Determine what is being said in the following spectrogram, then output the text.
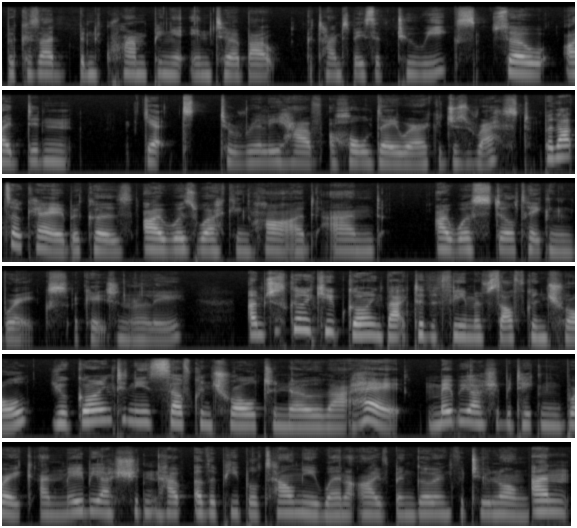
because I'd been cramping it into about a time space of two weeks. So I didn't get to really have a whole day where I could just rest. But that's okay because I was working hard and I was still taking breaks occasionally. I'm just going to keep going back to the theme of self control. You're going to need self control to know that, hey, maybe I should be taking a break and maybe I shouldn't have other people tell me when I've been going for too long. And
